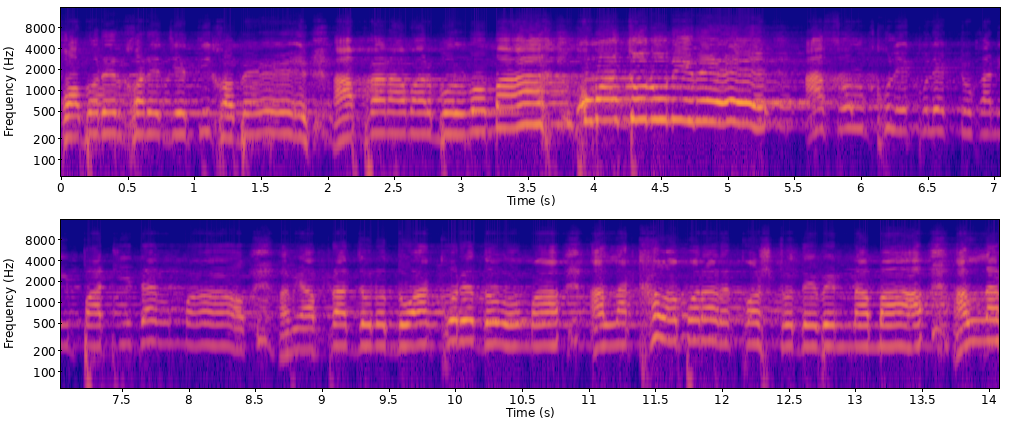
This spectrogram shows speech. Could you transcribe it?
কবরের ঘরে যেতে হবে। আপনার আমার বলব, মা, ও মা তরুণী রে, আসল খুলে খুলে একটুখানি পাঠিয়ে দেন মা। আমি আপনার জন্য দোয়া করে দেবো, মা। আল্লাহ খাওয়া পড়ার কষ্ট দেবেন না, মা। আল্লাহ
